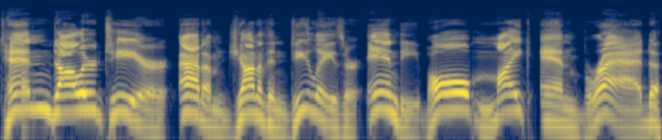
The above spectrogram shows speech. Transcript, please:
$10 tier Adam, Jonathan, D Laser, Andy, Paul, Mike, and Brad.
